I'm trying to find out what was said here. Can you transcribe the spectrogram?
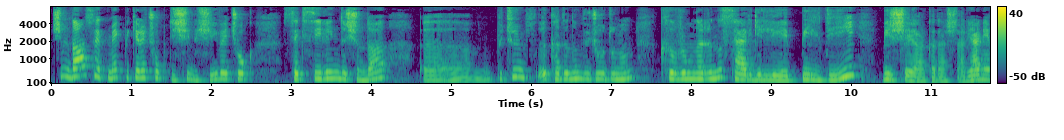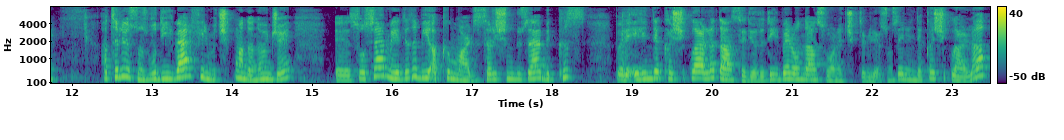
Şimdi dans etmek bir kere çok dişi bir şey ve çok seksiliğin dışında bütün kadının vücudunun kıvrımlarını sergileyebildiği bir şey arkadaşlar. Yani hatırlıyorsunuz bu Dilber filmi çıkmadan önce e, sosyal medyada bir akım vardı. Sarışın güzel bir kız böyle elinde kaşıklarla dans ediyordu. Dilber ondan sonra çıktı biliyorsunuz. Elinde kaşıklarla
